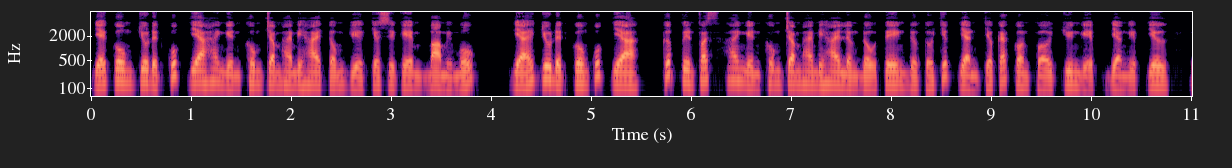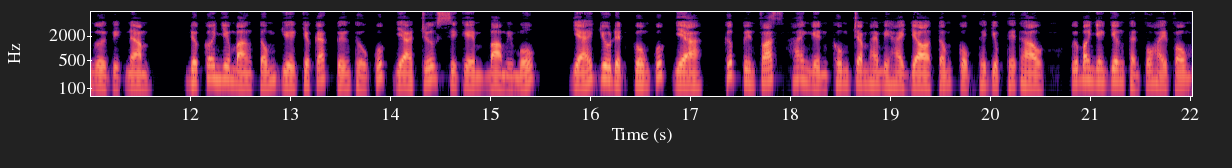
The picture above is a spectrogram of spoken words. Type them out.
Giải côn vô địch quốc gia 2022 tổng duyệt cho SEA Games 31. Giải vô địch côn quốc gia Cup VinFast 2022 lần đầu tiên được tổ chức dành cho các con vợ chuyên nghiệp và nghiệp dư, người Việt Nam, được coi như màn tổng duyệt cho các tuyển thủ quốc gia trước SEA Games 31. Giải vô địch côn quốc gia Cup VinFast 2022 do Tổng cục Thể dục Thể thao, Ủy ban nhân dân thành phố Hải Phòng,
